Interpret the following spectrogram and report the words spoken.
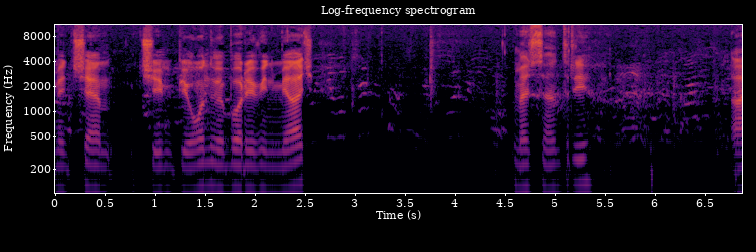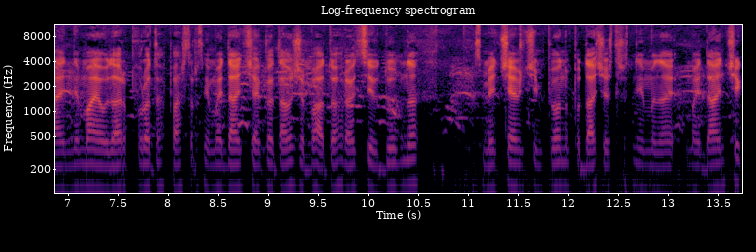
м'ячем чемпіон виборює він м'яч. М'яч в центрі. А немає удар по воротах пас штрафний майданчик, але там вже багато гравців дубна. З м'ячем чемпіон, подача штрафний майданчик.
